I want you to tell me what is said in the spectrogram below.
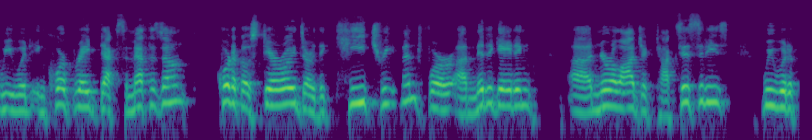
We would incorporate dexamethasone. Corticosteroids are the key treatment for mitigating neurologic toxicities. We would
